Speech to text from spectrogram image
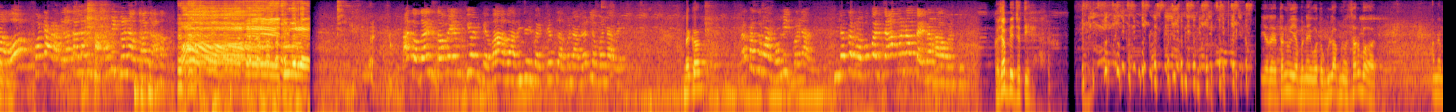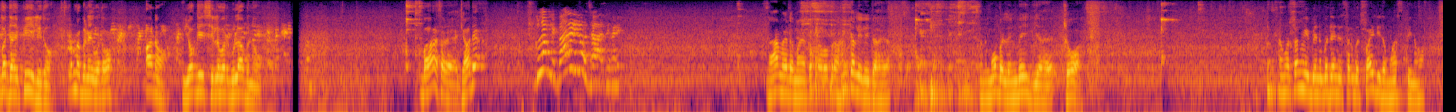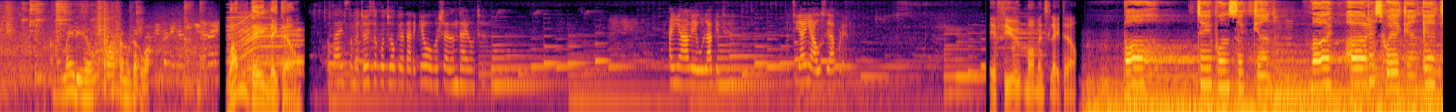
આ તો ગાઈસ તમે એમ કહો ને ગજબ બેજતી હે. અત્યારે બનાવ્યો હતો ગુલાબનો શરબત અને બધાએ પી લીધો. તમે બનાવ્યો હતો? આનો યોગી સિલ્વર ગુલાબનો. બસ હવે જા દે ગુલાબની બાંધણી નો જા દે હા મેડમ અહીંયા કપડાં બપડા હંકાલી લીધા છે. અને મોબાઈલ લઈને બેસી ગયા છે જોવા. અમારે તન્વી બેને બધાને શરબત પાઈ દીધો મસ્તીનો. અને માંડી છે વાસણ ઉટકવા. One day later. તો ગાઈસ તમે જોઈ શકો છો કે અત્યારે કેવો વરસાદ અંધાયો છે. અહીંયા આવે એવું લાગે છે પછી અહીંયા આવશે આપણે A few moments later. all deep once again. My heart is waking. It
